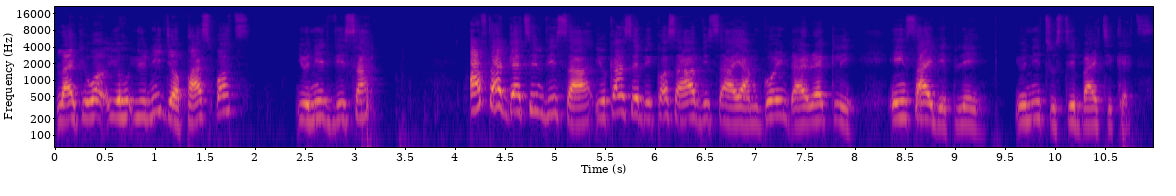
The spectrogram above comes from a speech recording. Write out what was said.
Like you want you, you need your passport, you need visa. After getting visa, you can't say because I have visa, I am going directly inside the plane. You need to still buy tickets.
